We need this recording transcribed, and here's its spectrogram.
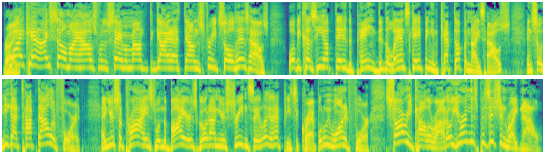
Right. Why can't I sell my house for the same amount that the guy down the street sold his house? Well, because he updated the paint, and did the landscaping, and kept up a nice house, and so he got top dollar for it. And you're surprised when the buyers go down your street and say, "Look at that piece of crap. What do we want it for?" Sorry, Colorado, you're in this position right now.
